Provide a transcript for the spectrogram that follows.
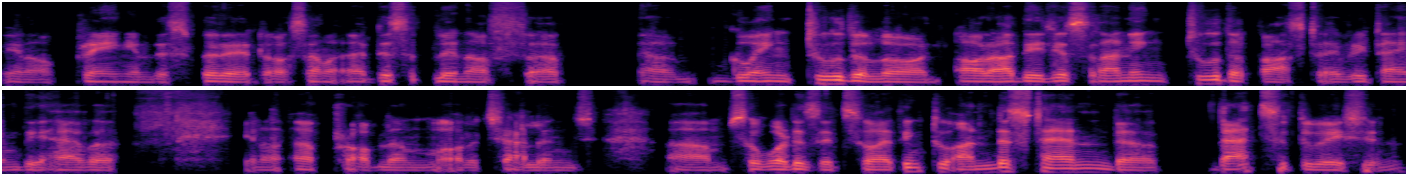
you know praying in the spirit or some discipline of uh, uh, going to the lord. Or are they just running to the pastor every time they have a you know a problem or a challenge? Um, so what is it? So i think to understand uh, that situation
